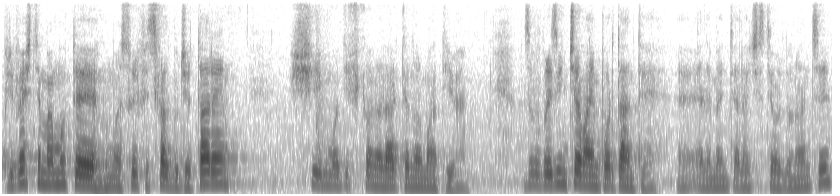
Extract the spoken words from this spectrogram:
privește mai multe măsuri fiscal-bugetare și modifică unele acte normative. Să vă prezint cele mai importante elemente ale acestei ordonanțe,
